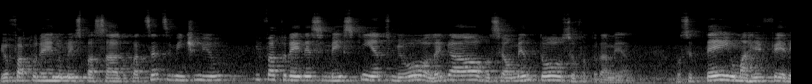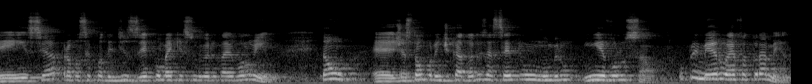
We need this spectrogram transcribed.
eu faturei no mês passado 420 mil e faturei nesse mês 500 mil. Oh, legal, você aumentou o seu faturamento. Você tem uma referência para você poder dizer como é que esse número está evoluindo. Então, é, gestão por indicadores é sempre um número em evolução. O primeiro é faturamento.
